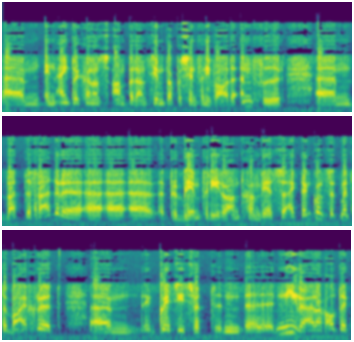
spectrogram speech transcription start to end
Ehm um, en eintlik gaan ons amper dan 70% van die waarde invoer. Ehm um, wat 'n verdere 'n uh, 'n uh, 'n uh, probleem vir die land gaan wees. So ek dink ons sit met 'n baie groot ehm um, kwessies wat uh, nie regtig altyd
